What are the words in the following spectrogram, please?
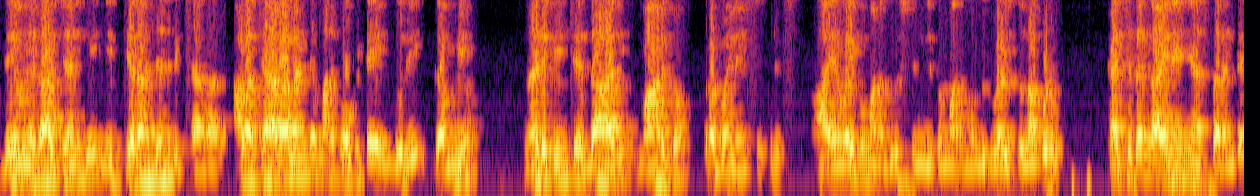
దేవుని రాజ్యానికి నిత్య రాజ్యానికి చేరాలి. అలా చేరాలంటే మనకు ఒకటే గురి గమ్యం నడిపించే దారి మార్గం ప్రభైన యేసుక్రీస్తు. ఆయన వైపు మన దృష్టిని నిలిపి మనం ముందుకు వెళ్తున్నప్పుడు ఖచ్చితంగా ఆయన ఏం చేస్తారంటే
